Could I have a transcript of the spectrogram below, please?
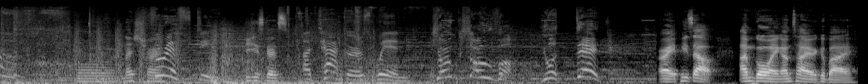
Oh, nice try. Thrifty. GG's guys. Attackers win. Joke's over. You're dead. All right, peace out. I'm going. I'm tired. Goodbye.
